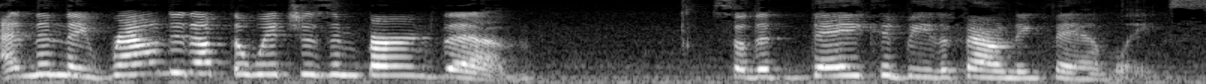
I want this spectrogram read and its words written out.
and then they rounded up the witches and burned them so that they could be the founding families.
